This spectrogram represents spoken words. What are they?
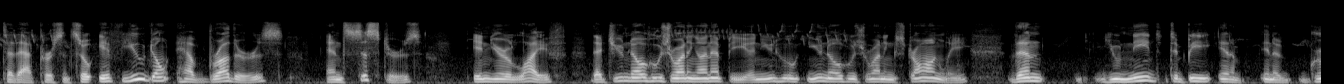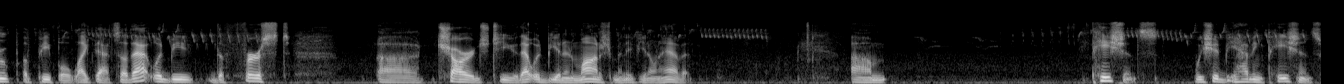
to that person? So if you don't have brothers and sisters in your life that you know who's running on empty and you who you know who's running strongly, then you need to be in a in a group of people like that. So that would be the first uh, charge to you. That would be an admonishment if you don't have it. Um, patience. We should be having patience.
